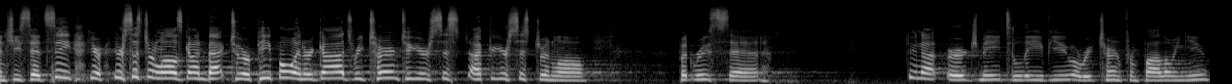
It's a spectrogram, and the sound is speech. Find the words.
And she said, See, your, your sister in law has gone back to her people, and her gods returned to your sis- after your sister in law. But Ruth said, do not urge me to leave you or return from following you,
